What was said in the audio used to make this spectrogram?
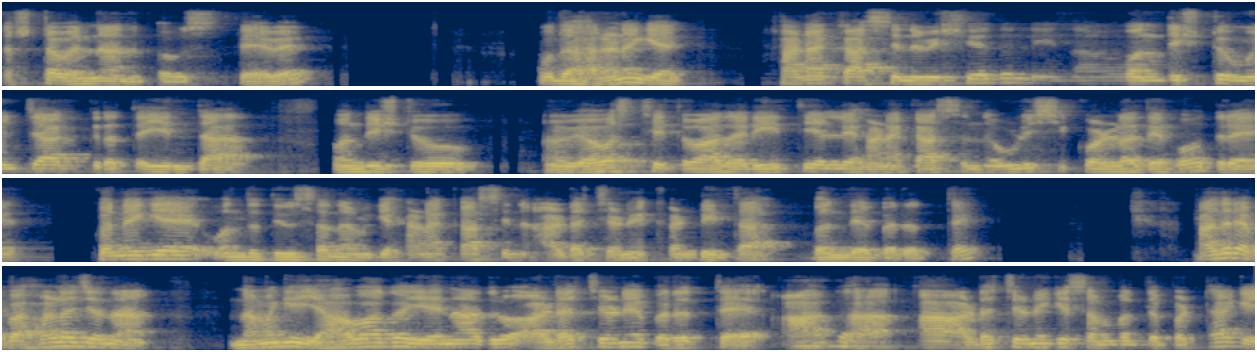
ಕಷ್ಟವನ್ನ ಅನುಭವಿಸುತ್ತೇವೆ. ಉದಾಹರಣೆಗೆ ಹಣಕಾಸಿನ ವಿಷಯದಲ್ಲಿ ನಾವು ಒಂದಿಷ್ಟು ಮುಂಜಾಗ್ರತೆಯಿಂದ ಒಂದಿಷ್ಟು ವ್ಯವಸ್ಥಿತವಾದ ರೀತಿಯಲ್ಲಿ ಹಣಕಾಸನ್ನು ಉಳಿಸಿಕೊಳ್ಳದೆ ಹೋದ್ರೆ ಕೊನೆಗೆ ಒಂದು ದಿವಸ ನಮಗೆ ಹಣಕಾಸಿನ ಅಡಚಣೆ ಖಂಡಿತ ಬಂದೇ ಬರುತ್ತೆ. ಆದರೆ ಬಹಳ ಜನ ನಮಗೆ ಯಾವಾಗ ಏನಾದ್ರೂ ಅಡಚಣೆ ಬರುತ್ತೆ, ಆಗ ಆ ಅಡಚಣೆಗೆ ಸಂಬಂಧಪಟ್ಟ ಹಾಗೆ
